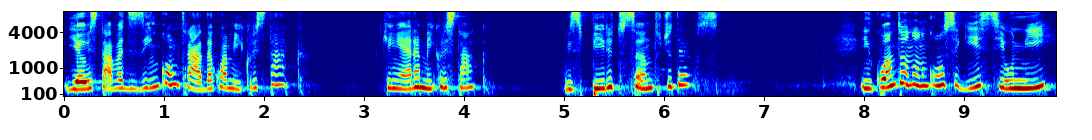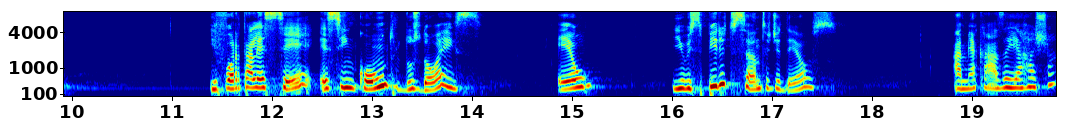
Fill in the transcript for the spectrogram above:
E eu estava desencontrada com a microestaca. Quem era a microestaca? O Espírito Santo de Deus. Enquanto eu não conseguisse unir e fortalecer esse encontro dos dois, eu e o Espírito Santo de Deus, a minha casa ia rachar.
